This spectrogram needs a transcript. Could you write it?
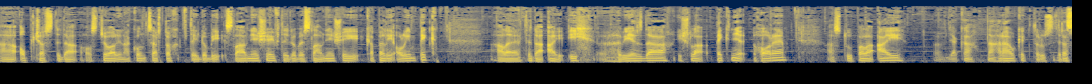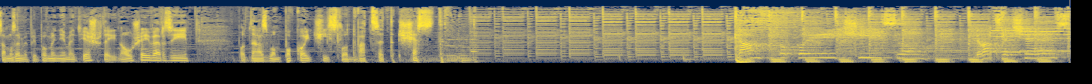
a občas teda hostovali na koncertoch v tej doby slávnejšej, v tej dobe slávnejšej kapely Olympic, ale teda aj ich hviezda išla pekne hore a stúpala aj vďaka nahrávke, ktorú si teraz samozrejme pripomenieme tiež v tej novšej verzii pod názvom Pokoj číslo 26. pokoji číslo 26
